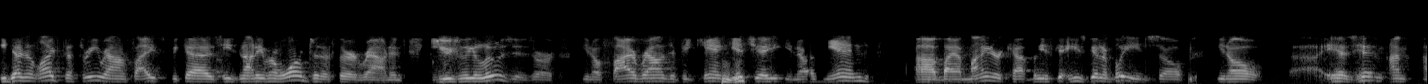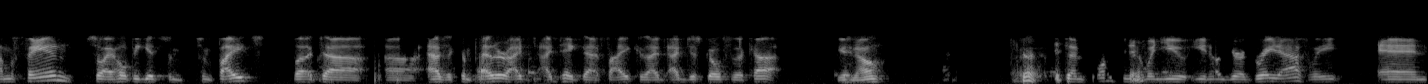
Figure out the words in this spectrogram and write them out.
he doesn't like the three round fights because he's not even warm to the third round, and usually loses or you know five rounds if he can't Mhm. get you. You know, at the end uh, by a minor cut, but he's he's going to bleed. So you know, uh, as him, I'm I'm a fan, so I hope he gets some some fights. But uh, uh, as a competitor, I'd I'd take that fight because I'd I'd just go for the cut. You know, Sure. it's unfortunate when you you know you're a great athlete and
